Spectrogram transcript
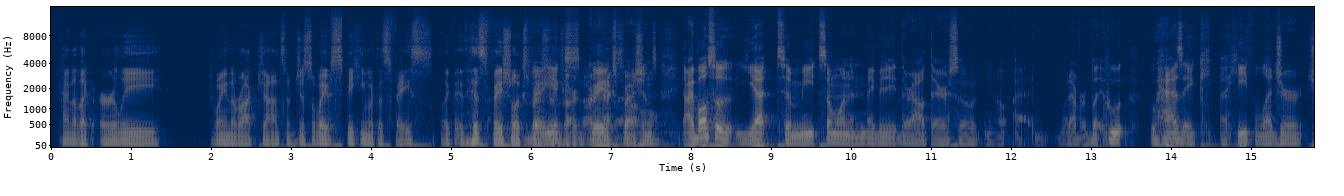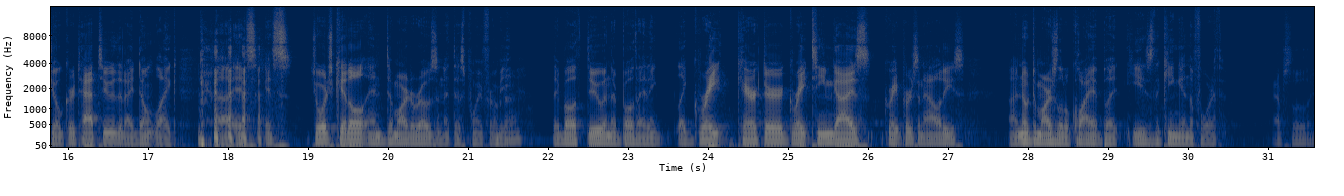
kind of like early Dwayne the Rock Johnson, just a way of speaking with his face. Like his facial Very expressions ex- are, are great next expressions. level. I've also yet to meet someone, and maybe they're out there, so you know, I, whatever. But who who has a, a Heath Ledger Joker tattoo that I don't like? Uh, it's it's George Kittle and Demar Derozan at this point for me. They both do, and they're both I think like great character, great team guys, great personalities. I know Demar's a little quiet, but he is the king in the fourth. Absolutely.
